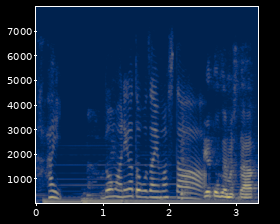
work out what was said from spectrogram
はいどうもありがとうございましたありがとうございました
